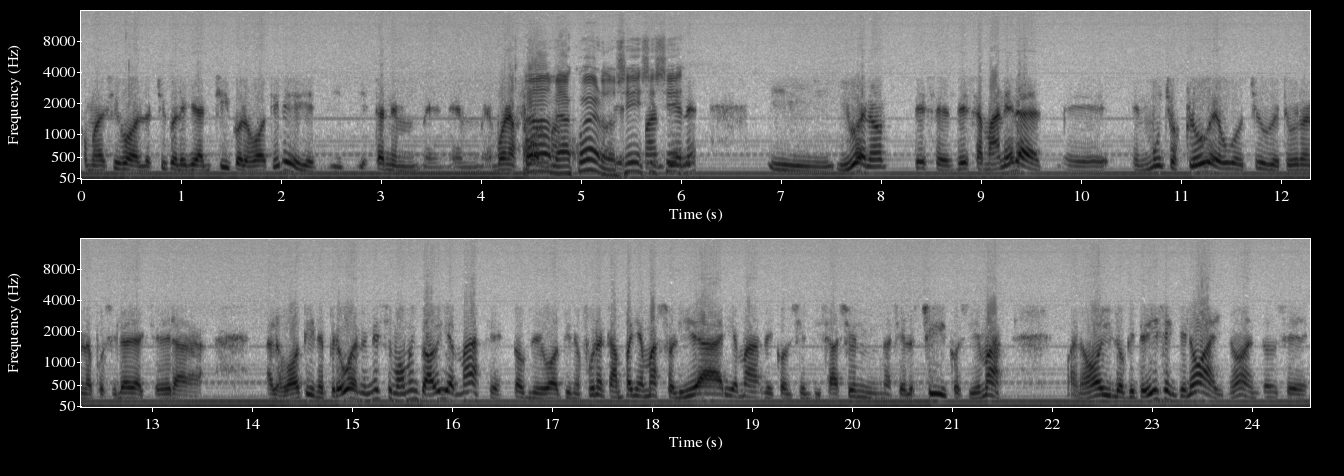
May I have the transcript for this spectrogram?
como decís vos a los chicos le quedan chicos los botines y, y- y están en, en- en- en buena forma. Ah, me acuerdo, sí, sí, sí. y, y bueno de, ese- de esa manera eh, en muchos clubes hubo chicos que tuvieron la posibilidad de acceder a, a los botines. Pero bueno en ese momento había más stock de botines. Fue una campaña más solidaria más de concientización hacia los chicos y demás bueno, hoy lo que te dicen que no hay, ¿no? Entonces,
